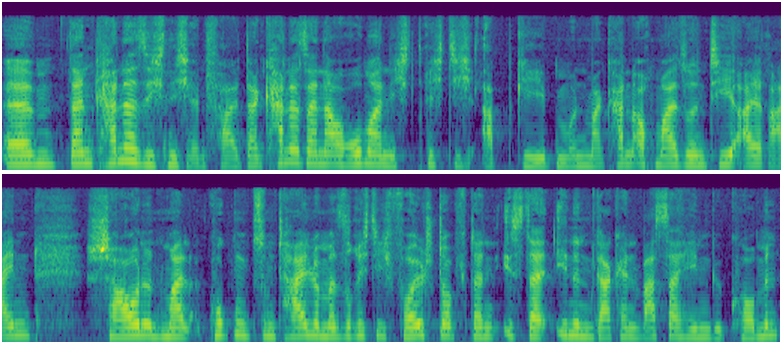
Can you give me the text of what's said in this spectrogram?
ähm, dann kann er sich nicht entfalten, dann kann er seine Aroma nicht richtig abgeben. Und man kann auch mal so ein Tee-Ei reinschauen und mal gucken, zum Teil, wenn man so richtig vollstopft, dann ist da innen gar kein Wasser hingekommen.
